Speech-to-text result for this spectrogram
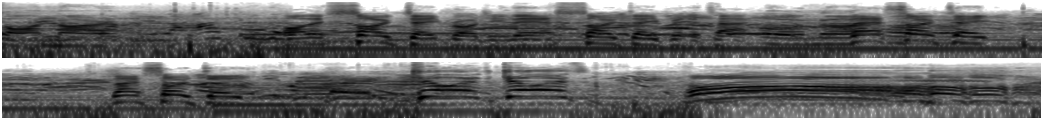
Oh no. Oh, they're so deep, Roger. They're so deep in attack. Oh no. They're so deep. They're so deep. Kill it! Kill it! Oh!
